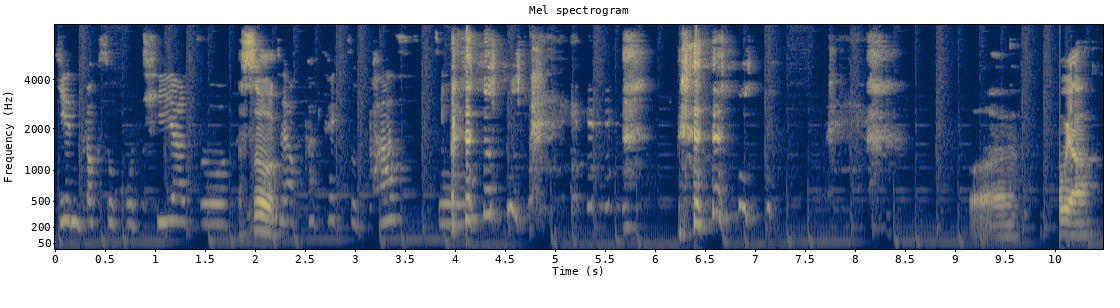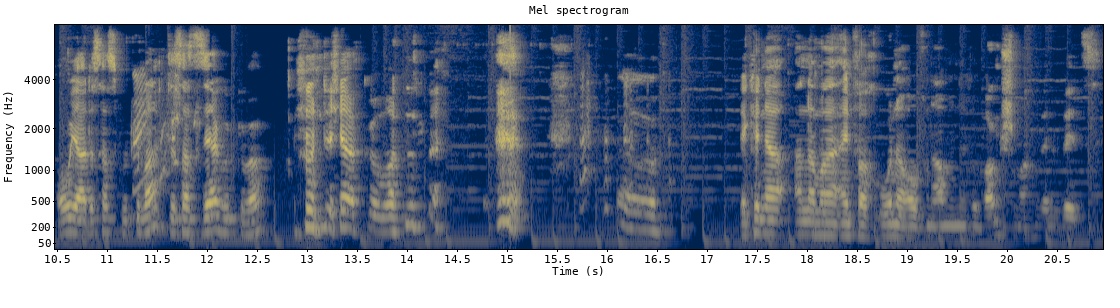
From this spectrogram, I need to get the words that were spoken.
jeden Block so rotiert, so, Achso. dass der auch perfekt so passt. So. Boah. Oh ja, oh ja, das hast du gut gemacht. Das hast du sehr gut gemacht. Und ich habe gewonnen. Oh. Wir können ja andermal einfach ohne Aufnahme eine Revanche machen, wenn du willst.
